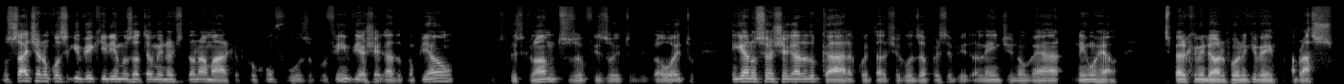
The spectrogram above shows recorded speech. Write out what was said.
No site eu não consegui ver que iríamos até o Mirante Dona Marca, ficou confuso. Por fim, vi a chegada do campeão, 22 quilômetros, eu fiz 8,8. Ninguém anunciou a chegada do cara, coitado, chegou desapercebido, além de não ganhar nenhum real. Espero que melhore para o ano que vem. Abraço.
